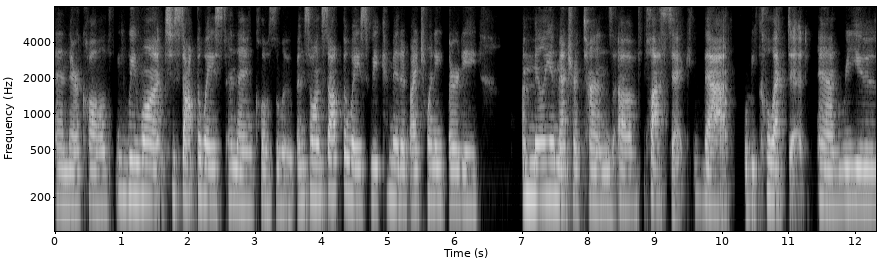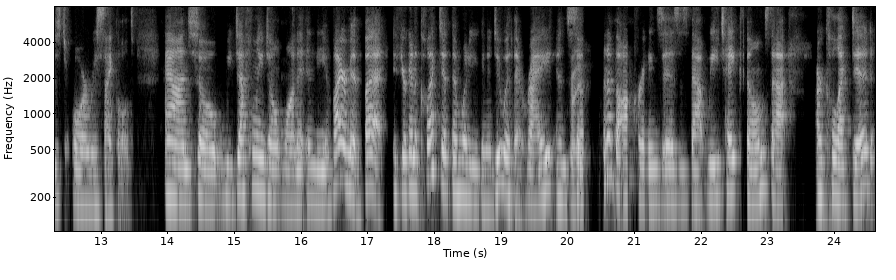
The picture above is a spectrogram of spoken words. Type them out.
and they're called we want to stop the waste and then close the loop. And so on stop the waste we committed by 2030 a million metric tons of plastic that will be collected and reused or recycled. And so we definitely don't want it in the environment. But if you're going to collect it, then what are you going to do with it? Right. And right. so one of the offerings is, is that we take films that are collected.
